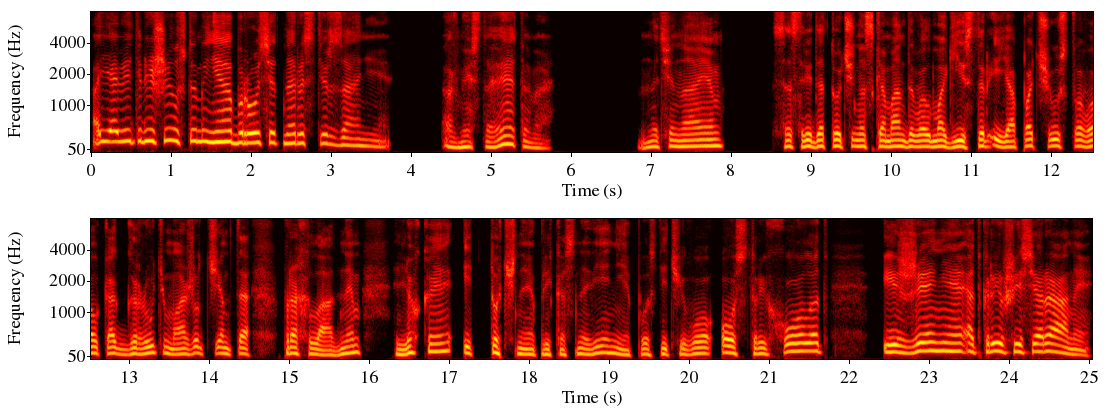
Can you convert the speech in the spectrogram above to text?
А я ведь решил, что меня бросят на растерзание. А вместо этого... Начинаем. Сосредоточенно скомандовал магистр, и я почувствовал, как грудь мажут чем-то прохладным, легкое и точное прикосновение, после чего острый холод — и жжение открывшейся раны.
